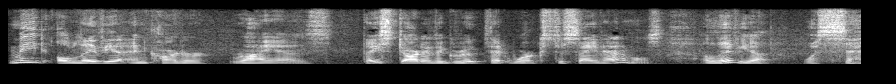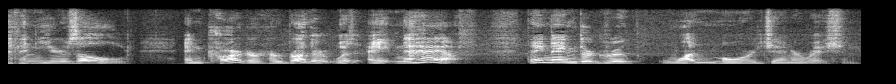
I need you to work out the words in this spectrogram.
Meet Olivia and Carter Reyes. They started a group that works to save animals. Olivia was seven years old, and Carter, her brother, was eight and a half. They named their group One More Generation.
